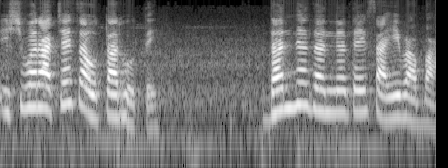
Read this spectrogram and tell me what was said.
ईश्वराचेच अवतार होते. धन्य धन्य ते साईबाबा.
